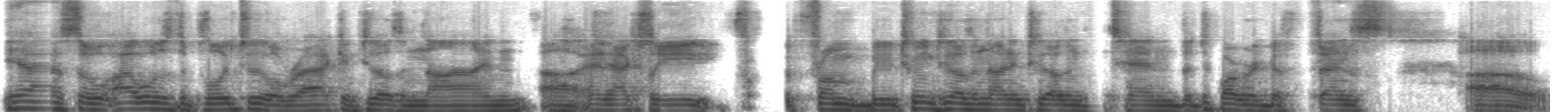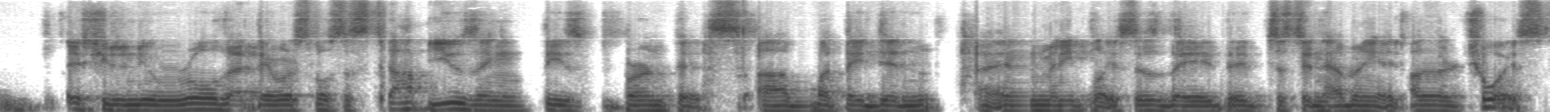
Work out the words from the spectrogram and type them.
Yeah, so I was deployed to Iraq in 2009, uh, and actually, from between 2009 and 2010, the Department of Defense uh, issued a new rule that they were supposed to stop using these burn pits, uh, but they didn't. In many places, they they just didn't have any other choice.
